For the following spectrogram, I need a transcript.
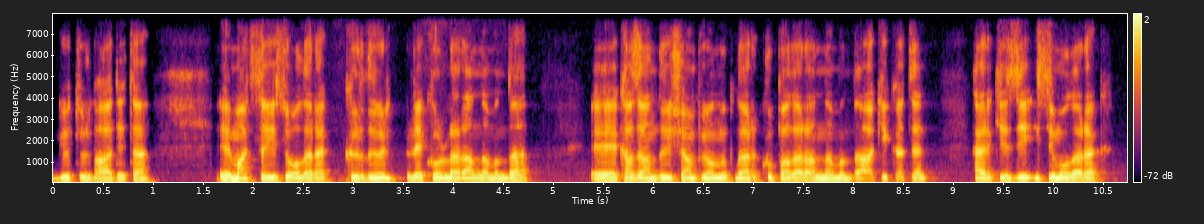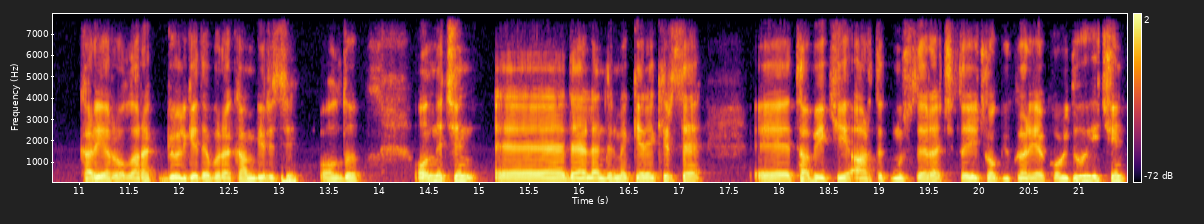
götürdü adeta. E, maç sayısı olarak kırdığı rekorlar anlamında, e, kazandığı şampiyonluklar, kupalar anlamında hakikaten herkesi isim olarak, kariyer olarak gölgede bırakan birisi oldu. Onun için e, değerlendirmek gerekirse e, tabii ki artık Muslera çıtayı çok yukarıya koyduğu için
